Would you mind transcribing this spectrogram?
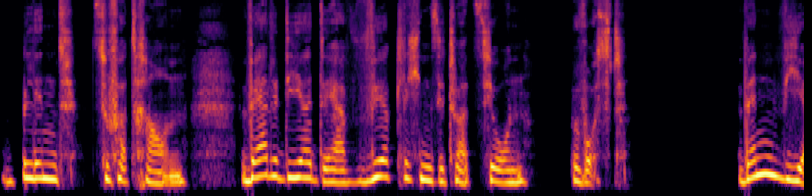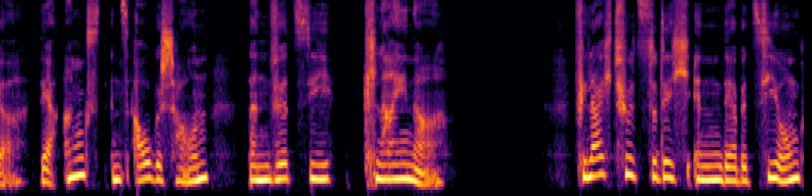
blind zu vertrauen. Werde dir der wirklichen Situation bewusst. Wenn wir der Angst ins Auge schauen, dann wird sie kleiner. Vielleicht fühlst du dich in der Beziehung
